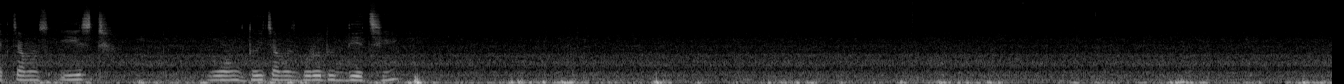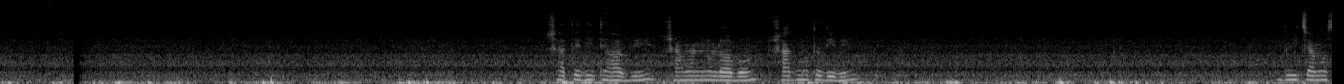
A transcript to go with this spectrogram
এক চামচ ইস্ট এবং দুই চামচ গুঁড়ো দুধ দিয়েছি। সাথে দিতে হবে সামান্য লবণ, স্বাদ মতো দিবেন। দুই চামচ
